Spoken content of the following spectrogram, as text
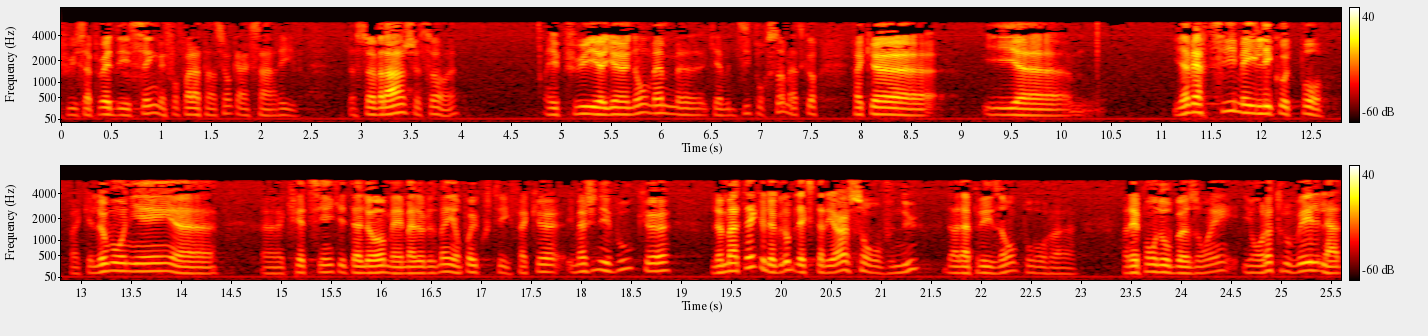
puis, ça peut être des signes, mais il faut faire attention quand ça arrive. Le sevrage, c'est ça. Hein? Et puis, il y a un nom même qui avait dit pour ça, mais en tout cas, fait que, il, il avertit, mais il ne l'écoute pas. Fait que l'aumônier euh, euh, chrétien qui était là, mais malheureusement, ils n'ont pas écouté. Fait que, imaginez-vous que le matin que le groupe de l'extérieur sont venus dans la prison pour euh, répondre aux besoins, ils ont retrouvé la,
